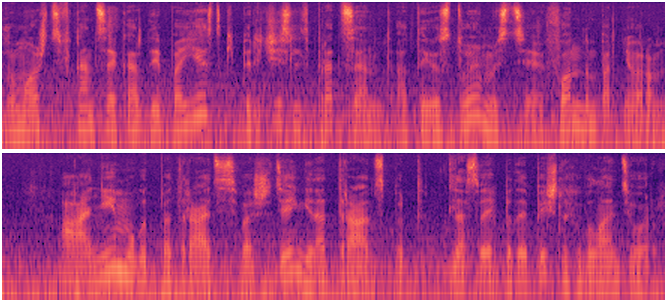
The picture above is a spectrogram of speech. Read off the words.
Вы можете в конце каждой поездки перечислить процент от ее стоимости фондам-партнерам. А они могут потратить ваши деньги на транспорт для своих подопечных и волонтеров.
